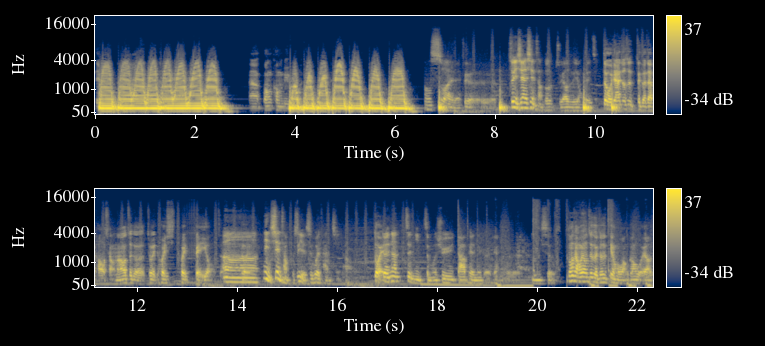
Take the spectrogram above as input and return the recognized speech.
调，呃，光控率，超帅的，这个，所以你现在现场都主要是用这支，对我现在就是这个在跑场，然后这个就会会会备用嗯，那你现场不是也是会弹吉他？对。对，那这你怎么去搭配那个两个的音色？通常会用这个就是电火网跟我要你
